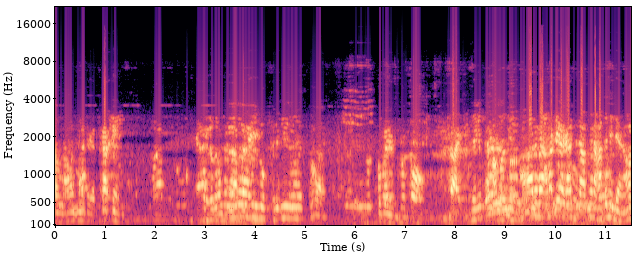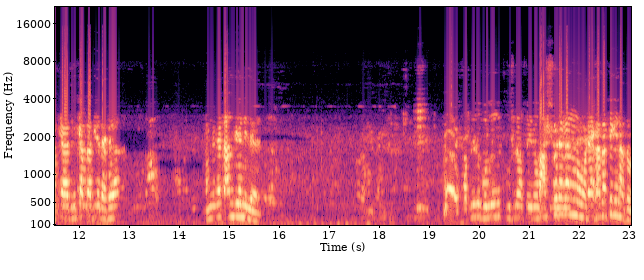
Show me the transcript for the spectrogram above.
আল্লাহ আমার জন্য টাকা কাকে আরে ভাই আমার টাকা কাট দিলে আপনারা হাতে নিলেন। আমার টাকা দিন ক্যামেরা দিয়ে দেখে। আপনি টান দিয়ে নিলেন। আপনি তো বললেন পাঁচশো টাকার নোট এক হাজার থেকে না তো।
